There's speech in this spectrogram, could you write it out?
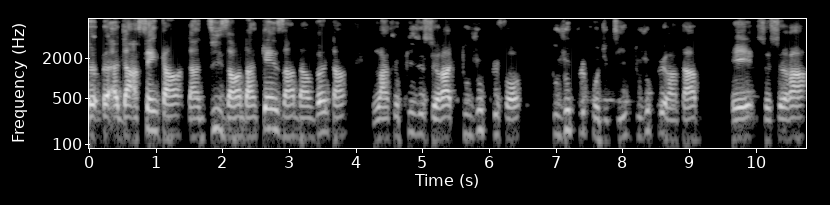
euh, dans 5 ans, dans 10 ans, dans 15 ans, dans 20 ans, l'entreprise sera toujours plus forte, toujours plus productive, toujours plus rentable et ce sera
